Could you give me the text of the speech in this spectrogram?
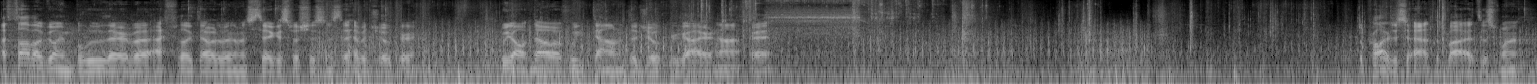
I thought about going blue there, but I feel like that would have been a mistake, especially since they have a JOKR. We don't know if we downed the JOKR guy or not, right? The probably just at the buy at this point.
